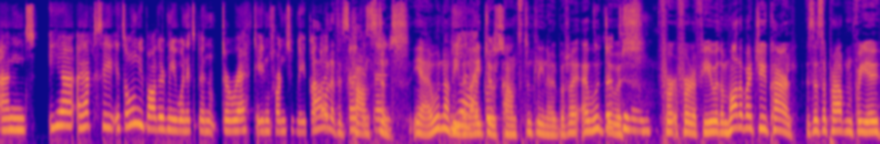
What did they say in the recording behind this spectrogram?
And yeah, I have to say, it's only bothered me when it's been directly in front of me. But Oh, well, like- if it's like I said, constant. yeah, I would not even. Yeah, I do it constantly now, but I, I would do it thing. for, for a few of them. What about you, Carl? Is this a problem for you?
